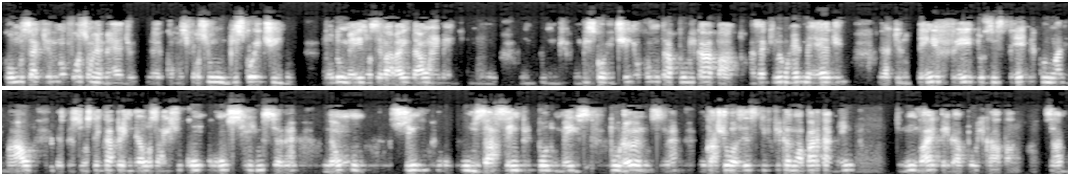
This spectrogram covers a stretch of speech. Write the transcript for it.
como se aquilo não fosse um remédio, né? como se fosse um biscoitinho. Todo mês você vai lá e dá um remédio, um, um biscoitinho contra a pulga carrapato. Mas aquilo é um remédio, aquilo tem efeito sistêmico no animal, as pessoas têm que aprender a usar isso com consciência, né? Não sim, usar sempre todo mês, por anos, né? O cachorro, às vezes, que fica no apartamento, não vai pegar pulga e carrapato, sabe?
